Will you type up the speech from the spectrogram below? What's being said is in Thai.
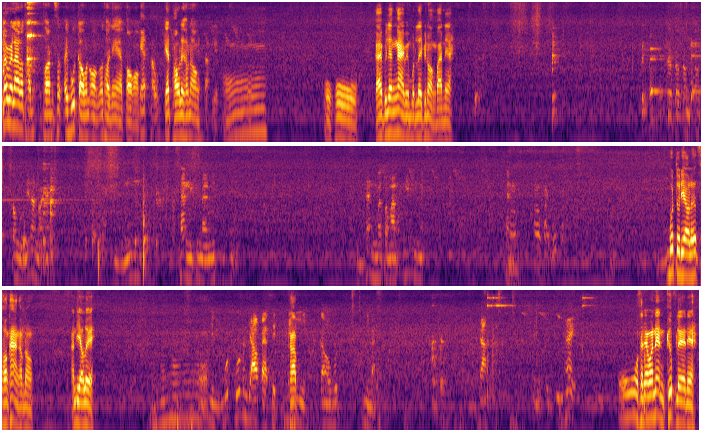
แล้วเวลาเราถอนถอนไอ้บูทเก่ามันออกเราถอนยังไงอะตอกออกแก๊สเผาแก๊สเผาเลยครับน้องตักเหล็กอ๋อโอ้โหกลายเป็นเรื่องง่ายไปหมดเลยพี่น้องบ้านเนี่ยเราต้องต้องต้องต้องหมุนนิดหน่อยนะหมุนแท่งนี้ขึ้นมานิด ถึงแท่งมาประมาณนิดนึงนะแท่งบูทตัวเดียวหรือสองข้างครับน้อง อันเดียวเลยอ๋อยิมบูทบูทมันยาวแปดสิบครับต้องเอาบูทนี่มาจ้ะเป็นเป็นจริงให้ โอ้แสดงว่าแน่นกึบเลยเนี่ย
